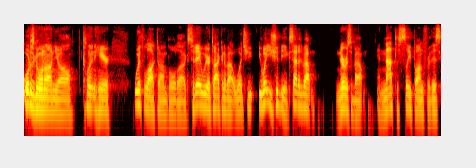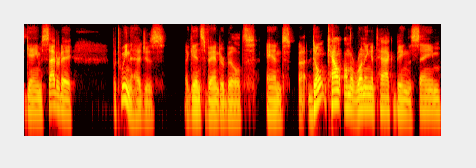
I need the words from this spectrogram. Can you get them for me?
What is going on, y'all? Clint here with Locked On Bulldogs. Today we are talking about what you what you should be excited about, nervous about, and not to sleep on for this game Saturday between the hedges against Vanderbilt. And uh, don't count on the running attack being the same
